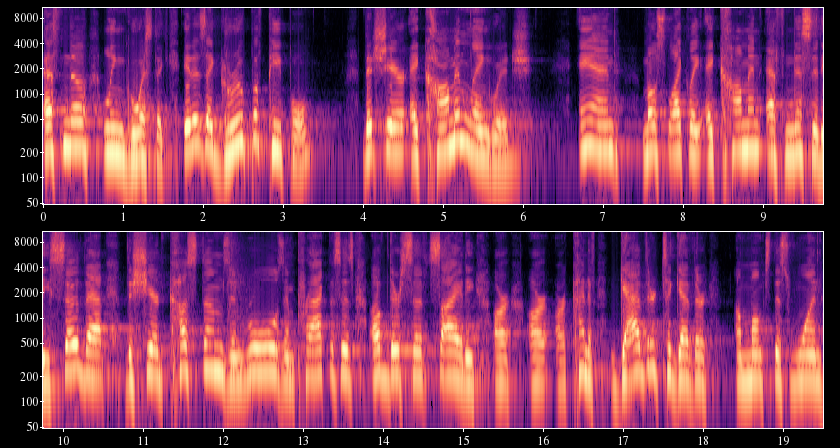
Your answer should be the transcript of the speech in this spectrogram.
ethno linguistic, it is a group of people that share a common language and most likely a common ethnicity, so that the shared customs and rules and practices of their society are, are, are kind of gathered together amongst this one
